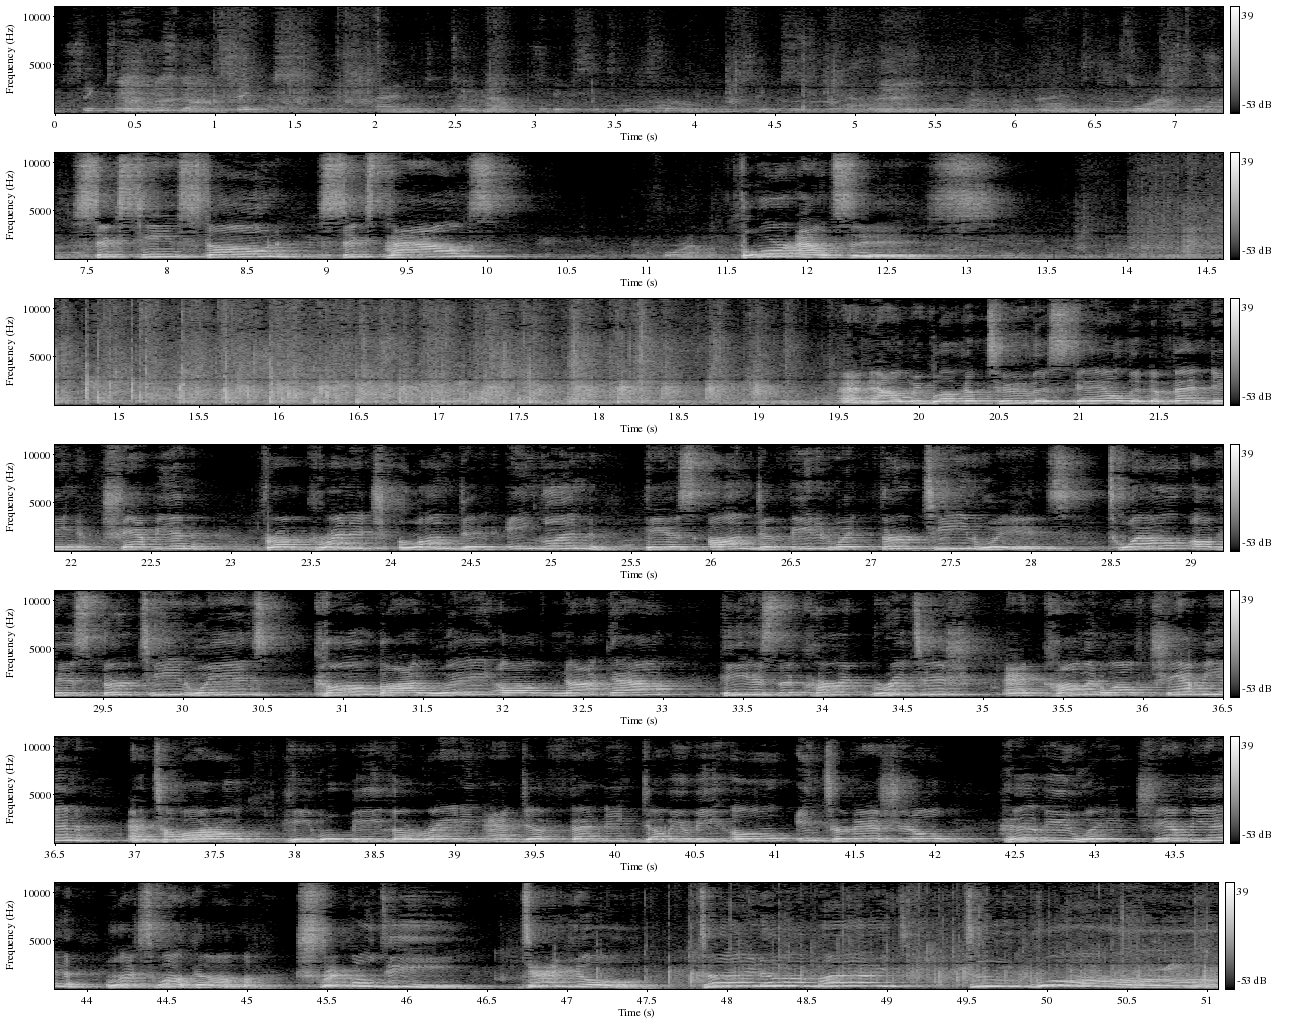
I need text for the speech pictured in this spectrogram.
Sixteen stone six and two pounds and four ounces. 16 stone, 6 pounds, Four ounces. And now we welcome to the scale the defending champion from Greenwich, London, England. He is undefeated with 13 wins. 12 of his 13 wins come by way of knockout. He is the current British and Commonwealth champion, and tomorrow he will be the reigning and defending WBO International Heavyweight Champion. Let's welcome Triple D Daniel Dynamite Dubois.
